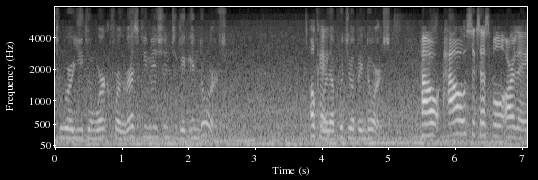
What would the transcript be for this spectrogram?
to where you can work for the rescue mission to get indoors. Okay. Where they'll put you up indoors. How how successful are they?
